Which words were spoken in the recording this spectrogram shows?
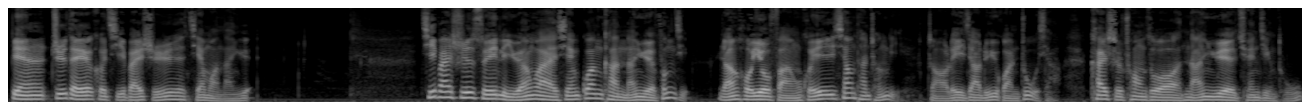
便只得和齐白石前往南岳。齐白石随李员外先观看南岳风景，然后又返回湘潭城里，找了一家旅馆住下，开始创作南岳全景图。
